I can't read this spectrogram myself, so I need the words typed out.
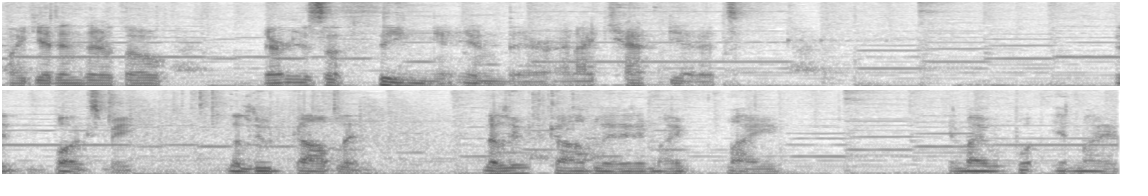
If I get in there though, there is a thing in there, and I can't get it. It bugs me. The loot goblin. The loot goblin in my my in my in my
